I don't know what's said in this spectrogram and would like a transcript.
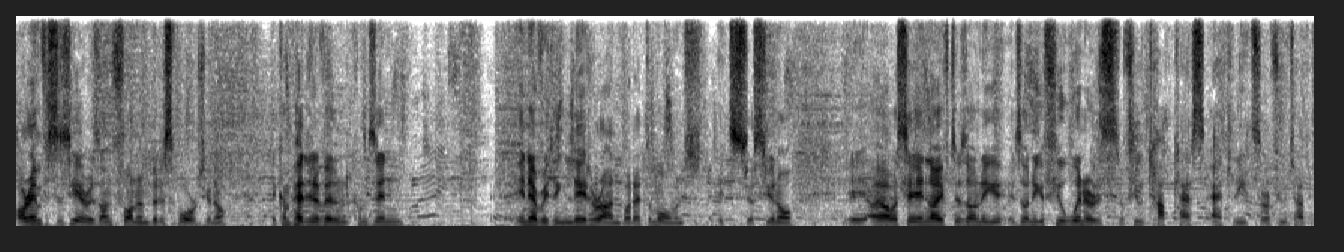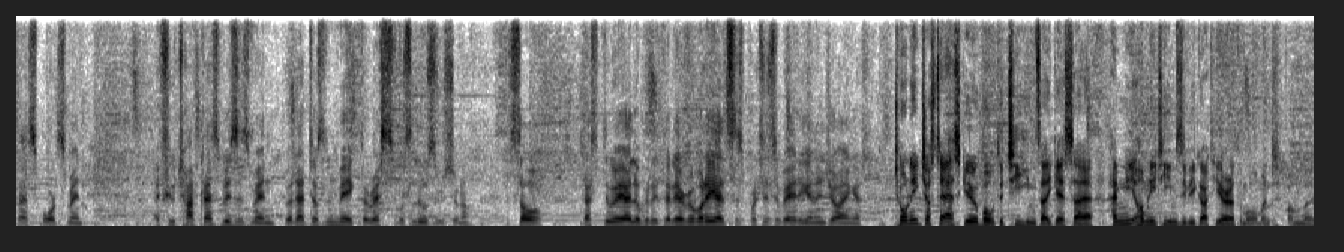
Our emphasis here is on fun and bit of sport, you know. The competitive element comes in in everything later on, but at the moment, it's just, you know, eh, I always say in life there's only it's only a few winners, a few top class athletes or a few top class sportsmen, a few top class businessmen, but that doesn't make the rest of us losers, you know. So that's the way I look at it, that everybody else is participating and enjoying it. Tony, just to ask you about the teams, I guess. Uh, how many how many teams have you got here at the moment? from uh,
